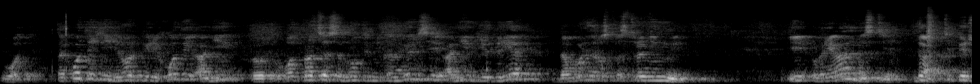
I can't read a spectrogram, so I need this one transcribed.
Вот. Так вот, эти ноль-переходы, они, э, вот процессы внутренней конверсии, они в ядре довольно распространены. И в реальности, да, теперь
